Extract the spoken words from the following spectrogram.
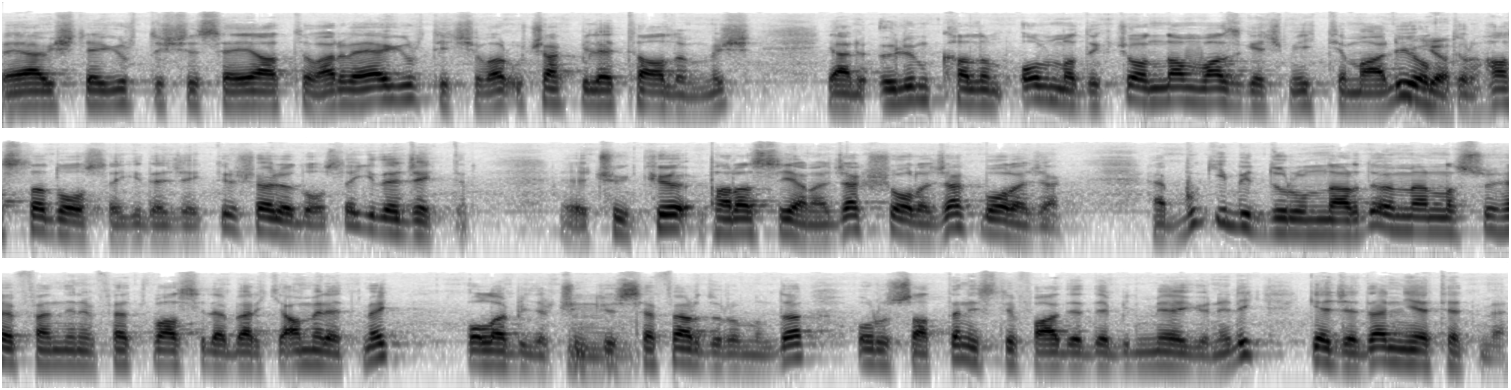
veya işte yurt dışı seyahati var veya yurt içi var. Uçak bileti alınmış. Yani ölüm kalım olmadıkça ondan vazgeçme ihtimali yoktur. Hasta da olsa gidecektir, şöyle de olsa gidecektir. E, çünkü parası yanacak, şu olacak, bu olacak. Ha, bu gibi durumlarda Ömer Nasuh Efendi'nin fetvasıyla belki amel etmek olabilir. Çünkü sefer durumunda o ruhsattan istifade edebilmeye yönelik geceden niyet etme.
